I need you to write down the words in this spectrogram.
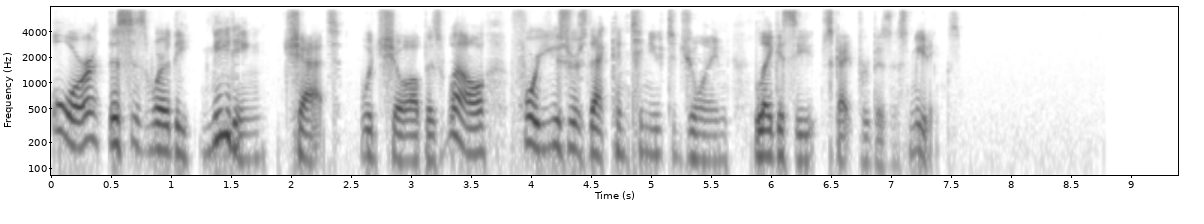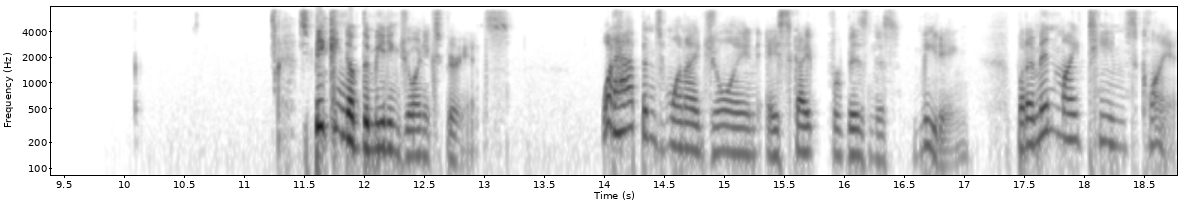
or this is where the meeting chat would show up as well for users that continue to join legacy Skype for Business meetings. Speaking of the meeting join experience, what happens when I join a Skype for Business meeting, but I'm in my Teams client?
